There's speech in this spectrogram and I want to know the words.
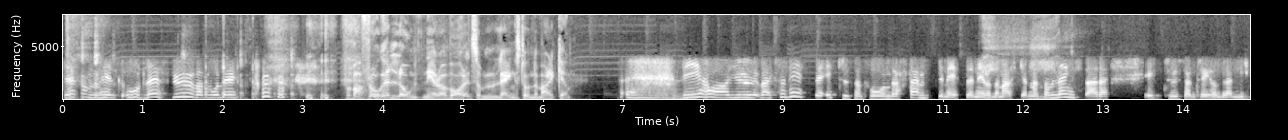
Jag är som helt ordlös. Gud vad roligt. Får man fråga hur långt ner du har varit som längst under marken? Vi har ju verksamhet 1250 meter ner under marken, men som längst är det 1390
